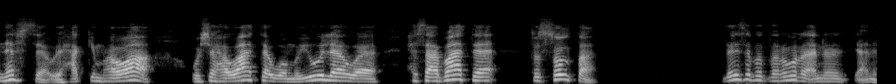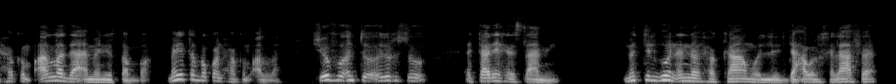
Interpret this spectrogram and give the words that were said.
نفسه ويحكم هواه وشهواته وميوله وحساباته في السلطة. ليس بالضرورة أنه يعني حكم الله دائما يطبق. ما يطبقون حكم الله؟ شوفوا أنتم ادرسوا التاريخ الإسلامي. ما تلقون أنه الحكام واللي الخلافة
